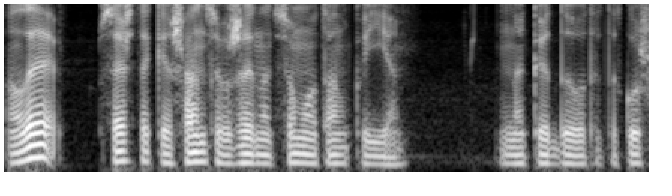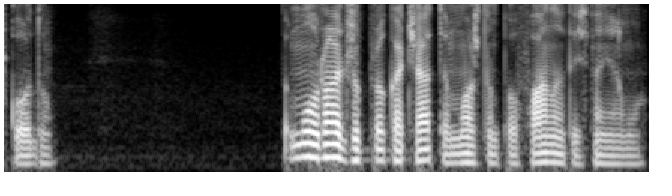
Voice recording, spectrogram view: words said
Але все ж таки шанси вже на цьому танку є. Накидувати таку шкоду. Тому раджу прокачати, можна пофанитись на ньому.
